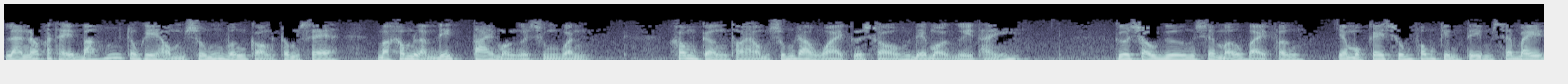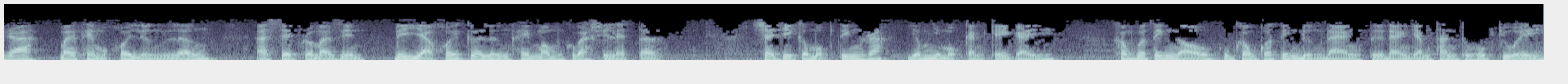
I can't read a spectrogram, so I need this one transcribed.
là nó có thể bắn trong khi họng súng vẫn còn trong xe mà không làm điếc tai mọi người xung quanh. Không cần thòi họng súng ra ngoài cửa sổ để mọi người thấy. Cửa sổ gương sẽ mở vài phân và một cây súng phóng kim tiêm sẽ bay ra mang theo một khối lượng lớn acepromazine đi vào khối cơ lưng hay mông của bác sĩ Letter. Sẽ chỉ có một tiếng rắc giống như một cành cây gãy. Không có tiếng nổ cũng không có tiếng đường đạn từ đạn giảm thanh thu hút chú ý.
